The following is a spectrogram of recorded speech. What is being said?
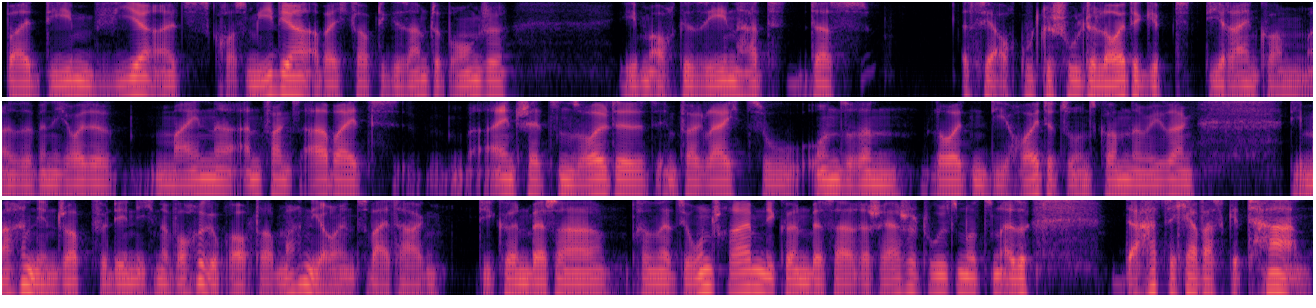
bei dem wir als Cross Media, aber ich glaube die gesamte Branche eben auch gesehen hat, dass es ja auch gut geschulte Leute gibt, die reinkommen. Also wenn ich heute meine Anfangsarbeit einschätzen sollte im Vergleich zu unseren Leuten, die heute zu uns kommen, dann würde ich sagen, die machen den Job, für den ich eine Woche gebraucht habe, machen die auch in zwei Tagen. Die können besser Präsentationen schreiben, die können besser Recherchetools nutzen. Also da hat sich ja was getan.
